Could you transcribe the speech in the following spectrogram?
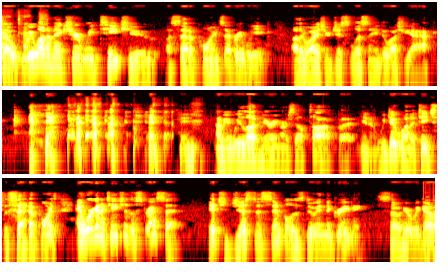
so touch. we want to make sure we teach you a set of points every week. Otherwise, you're just listening to us yak. and, and, I mean, we love hearing ourselves talk, but you know, we do want to teach the set of points, and we're going to teach you the stress set. It's just as simple as doing the greeting. So here we go.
